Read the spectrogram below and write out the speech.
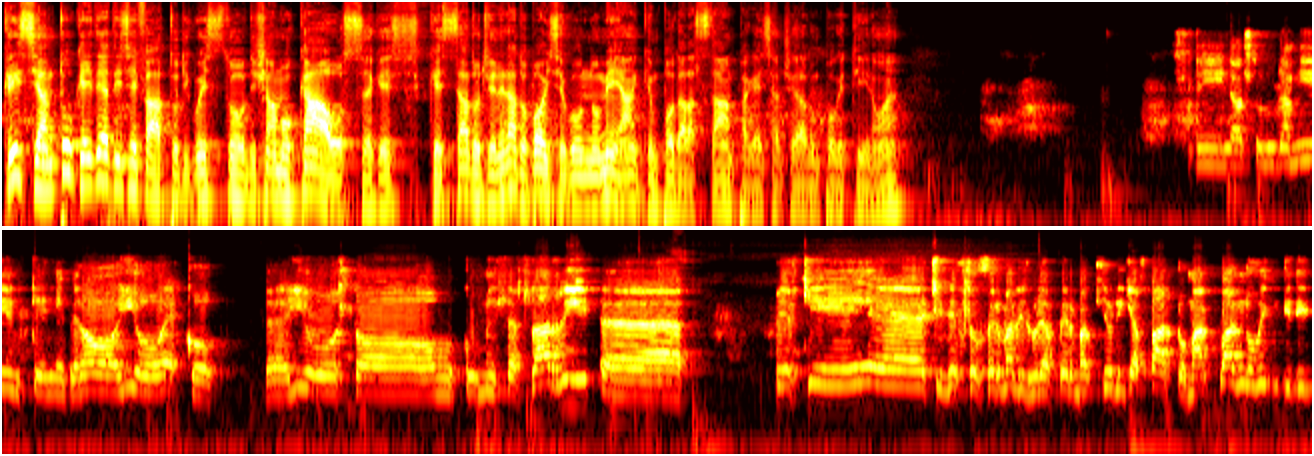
Cristian, tu che idea ti sei fatto di questo, diciamo, caos che, che, è stato generato poi, secondo me, anche un po' dalla stampa che ha esagerato un pochettino, eh? Sì, assolutamente, però io, ecco, eh, io sto con Mr. Sarri, eh, perché eh, ci si è soffermati sulle affermazioni che ha fatto, ma quando vedi de-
